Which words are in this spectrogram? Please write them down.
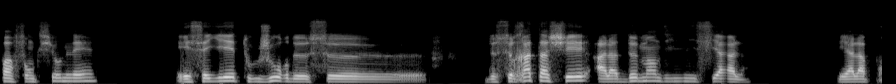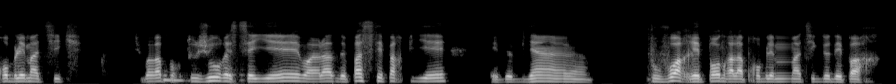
pas fonctionné? Essayer toujours de se, de se rattacher à la demande initiale et à la problématique. Tu vois, pour toujours essayer voilà, de ne pas s'éparpiller et de bien pouvoir répondre à la problématique de départ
